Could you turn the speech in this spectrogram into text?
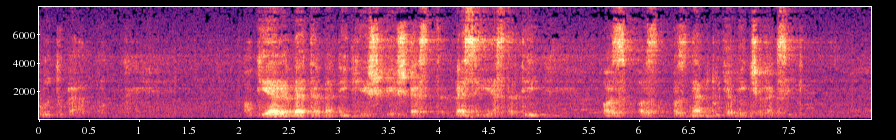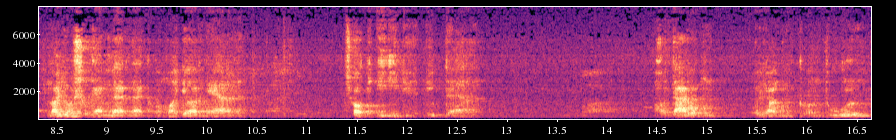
kultúrából. Aki erre betemedik és, és ezt veszélyezteti, az, az, az nem tudja, mit cselekszik. Nagyon sok embernek a magyar nyelv csak így jut el határon olyankon túl,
